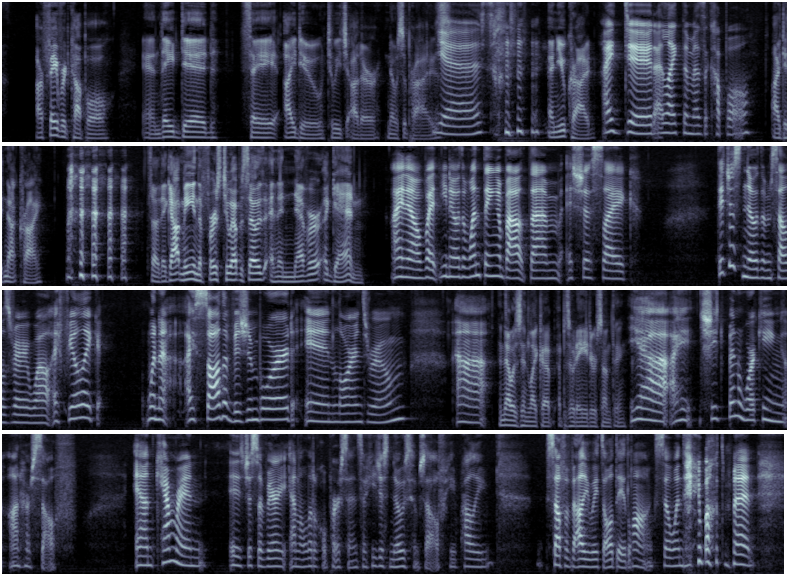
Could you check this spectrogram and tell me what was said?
our favorite couple. And they did say I do to each other. No surprise. Yes, And you cried. I did. I like them as a couple. I did not cry. so they got me in the first two episodes and then never again. I know, but you know, the one thing about them, it's just like they just know themselves very well. I feel like when I- saw the vision board in Lauren's room, uh, And that was in like a episode eight or something. yeah, I she'd been working on herself. And Cameron is just a very analytical person, so he just knows himself. He probably self-evaluates all day long. So when they both met,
